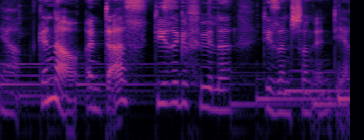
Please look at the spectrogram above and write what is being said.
Ja, genau. Und das, diese Gefühle, die sind schon in dir.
